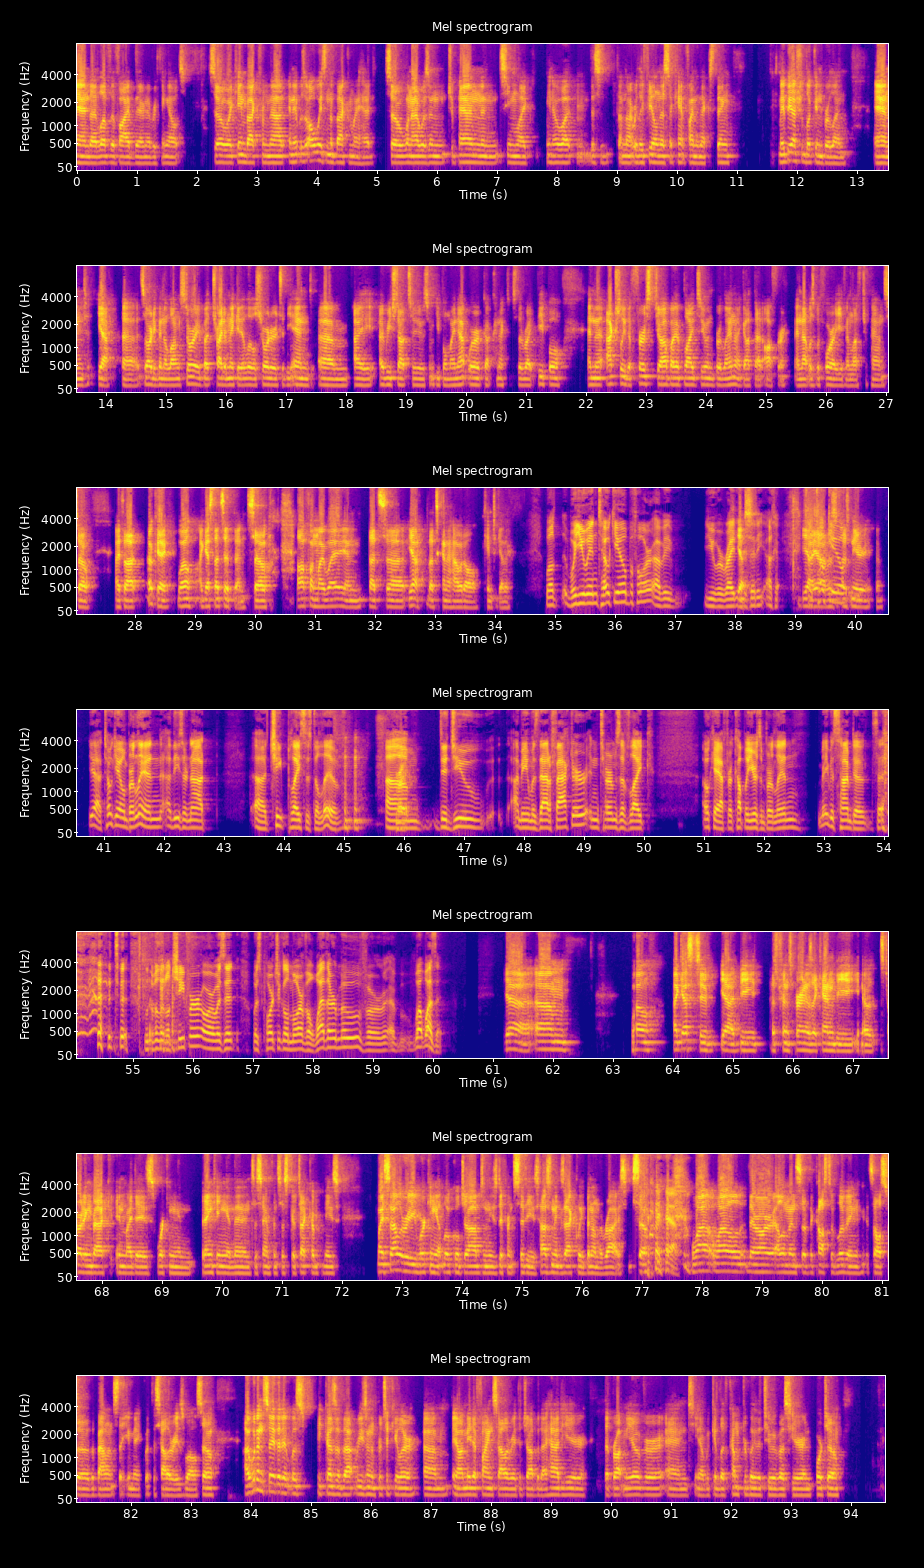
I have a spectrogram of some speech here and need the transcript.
and I love the vibe there and everything else. So I came back from that, and it was always in the back of my head. So when I was in Japan and seemed like, you know what, this is I'm not really feeling this. I can't find the next thing maybe I should look in Berlin. And yeah, uh, it's already been a long story, but try to make it a little shorter to the end. Um, I, I reached out to some people in my network, got connected to the right people. And the, actually, the first job I applied to in Berlin, I got that offer. And that was before I even left Japan. So I thought, okay, well, I guess that's it then. So off on my way. And that's, uh, yeah, that's kind of how it all came together. Well, were you in Tokyo before? I mean, you were right Yes. in the city. Okay. Yeah, So yeah, I was, I Tokyo- was near. Yeah, Tokyo and Berlin. Uh, these are not uh, cheap places to live. Um, Did you? I mean, was that a factor in terms of like, okay, after a couple of years in Berlin, maybe it's time to to, to live a little cheaper, or was it was Portugal more of a weather move, or uh, what was it? Yeah. Um, well, I guess to yeah be as transparent as I can be. You know, starting back in my days working in banking and then into San Francisco tech companies, my salary working at local jobs in these different cities hasn't exactly been on the rise. So Yeah. while while there are elements of the cost of living, it's also the balance that you make with the salary as well. So. I wouldn't say that it was because of that reason in particular. Um, you know, I made a fine salary at the job that I had here that brought me over and you know we could live comfortably the two of us here in porto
